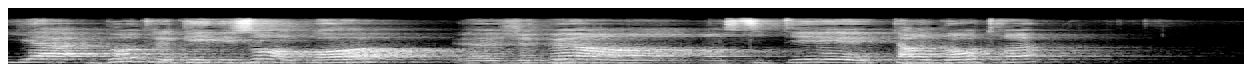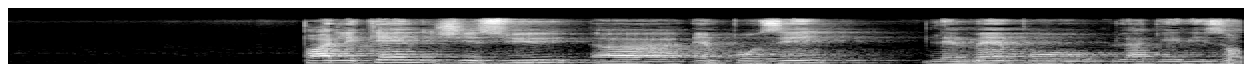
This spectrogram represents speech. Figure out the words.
il y a d'autres guérisons encore, euh, je peux en, citer tant d'autres, par lesquelles Jésus a imposé les mains pour la guérison.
